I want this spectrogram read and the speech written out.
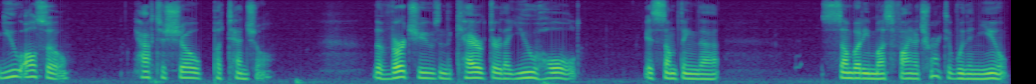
you also have to show potential. The virtues and the character that you hold is something that somebody must find attractive within you.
